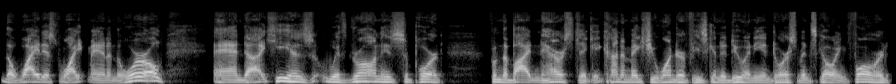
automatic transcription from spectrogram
the whitest white man in the world. And uh, he has withdrawn his support from the Biden Harris ticket. Kind of makes you wonder if he's going to do any endorsements going forward.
